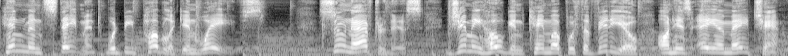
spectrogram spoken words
Hinman's statement would be public in waves. Soon after this, Jimmy Hogan came up with a video on his AMA channel.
